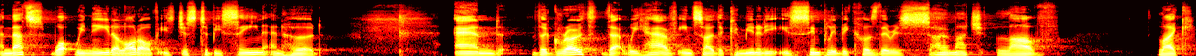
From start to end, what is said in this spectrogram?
And that's what we need a lot of is just to be seen and heard. And the growth that we have inside the community is simply because there is so much love. Like,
